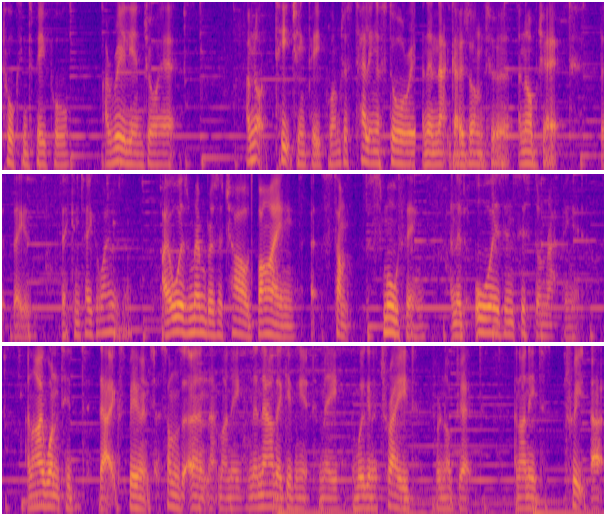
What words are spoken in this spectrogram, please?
talking to people. I really enjoy it. I'm not teaching people, I'm just telling a story and then that goes on to a, an object that they, they can take away with them. I always remember as a child buying uh, some small thing and they'd always insist on wrapping it. And I wanted that experience. Someone's earned that money and then now they're giving it to me and we're going to trade for an object and I need to treat that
